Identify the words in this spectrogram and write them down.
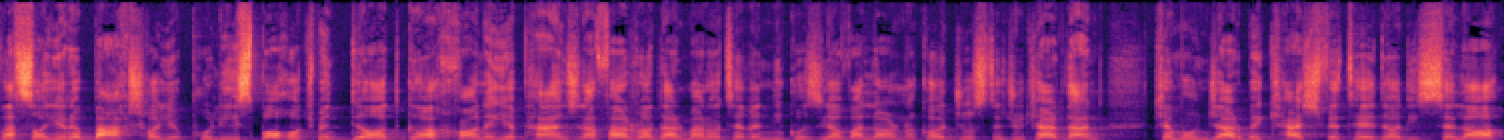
و سایر بخش های پلیس با حکم دادگاه خانه پنج نفر را در مناطق نیکوزیا و لارناکا جستجو کردند که منجر به کشف تعدادی سلاح،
